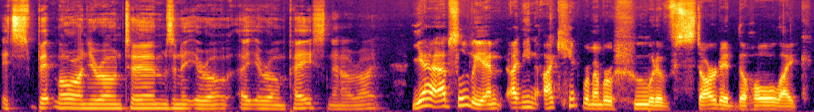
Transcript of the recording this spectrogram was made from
it's a bit more on your own terms and at your own at your own pace now, right? Yeah, absolutely. And I mean, I can't remember who would have started the whole like,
